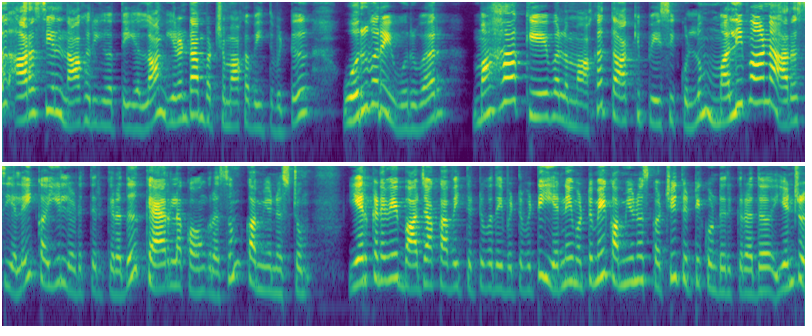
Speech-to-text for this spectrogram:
அரசியல் நாகரிகத்தை எல்லாம் இரண்டாம் பட்சமாக வைத்துவிட்டு ஒருவரை ஒருவர் மகா கேவலமாக தாக்கி பேசிக்கொள்ளும் மலிவான அரசியலை கையில் எடுத்திருக்கிறது கேரள காங்கிரசும் கம்யூனிஸ்டும். ஏற்கனவே பாஜகவை திட்டுவதை விட்டுவிட்டு என்னை மட்டுமே கம்யூனிஸ்ட் கட்சி திட்டிக் கொண்டிருக்கிறது என்று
